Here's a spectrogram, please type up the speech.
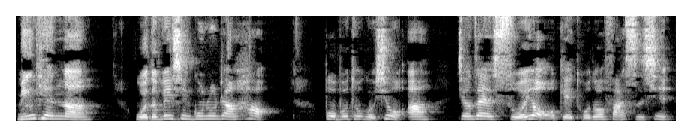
明天呢，我的微信公众账号“波波脱口秀”啊，将在所有给坨坨发私信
